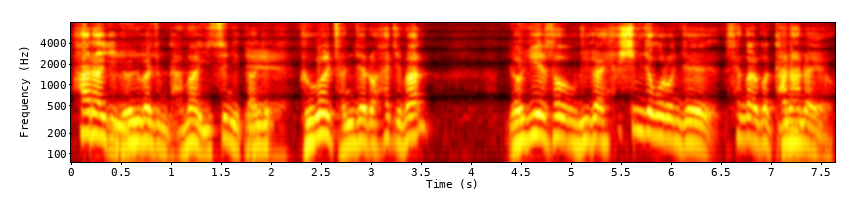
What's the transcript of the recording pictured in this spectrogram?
하락이 여유가 좀 남아 있으니까 음. 예. 그걸 전제로 하지만 여기에서 우리가 핵심적으로 이제 생각할 건 음. 단 하나예요.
